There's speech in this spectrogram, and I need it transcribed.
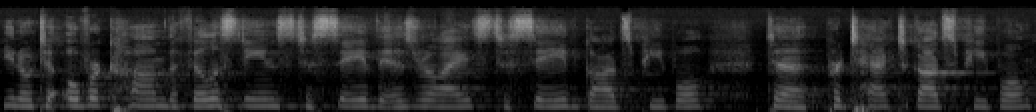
you know, to overcome the Philistines, to save the Israelites, to save God's people, to protect God's people.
